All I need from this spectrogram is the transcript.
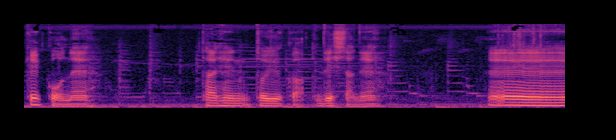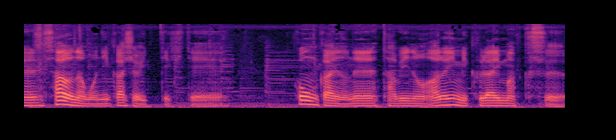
結構ね大変というかでしたね。えー、サウナも2か所行ってきて今回のね旅のある意味クライマックス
